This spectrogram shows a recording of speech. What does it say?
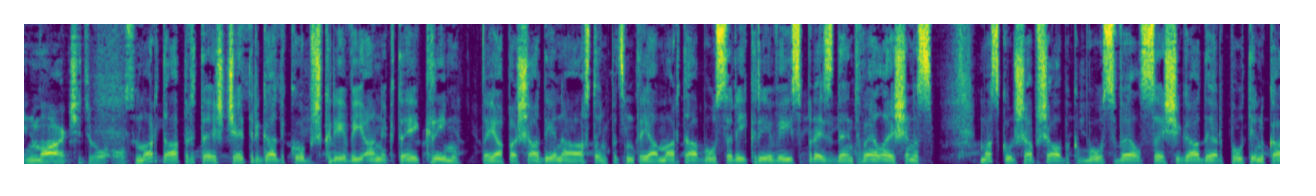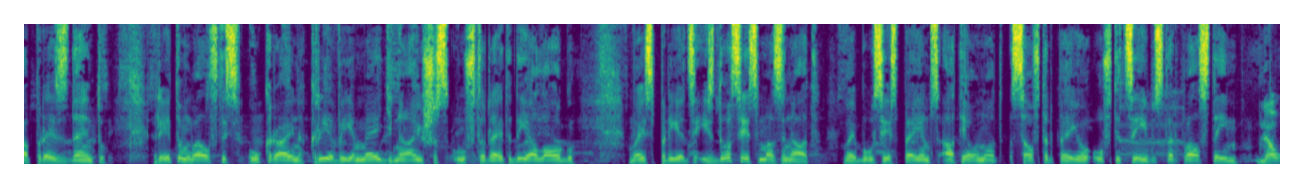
Martā apritēs četri gadi kopš Krievija anektēja Krimu. Tajā pašā dienā, 18. martā, būs arī Krievijas prezidenta vēlēšanas. Maskurš apšauba, ka būs vēl seši gadi ar Putinu kā prezidentu. Rietumvalstis, Ukraina, Krievija mēģinājušas uzturēt dialogu. Vai spriedzi izdosies mazināt, vai būs iespējams atjaunot savstarpējo uzticību starp valstīm? No,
